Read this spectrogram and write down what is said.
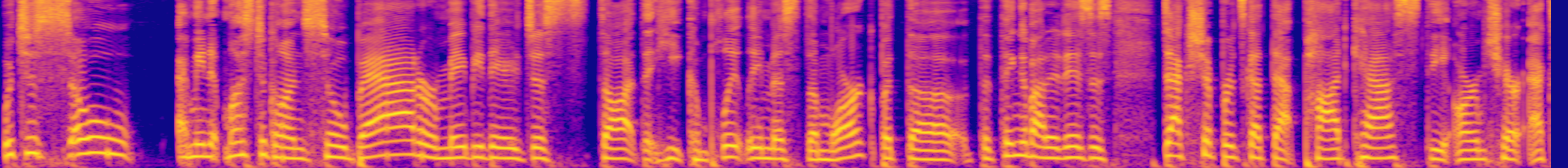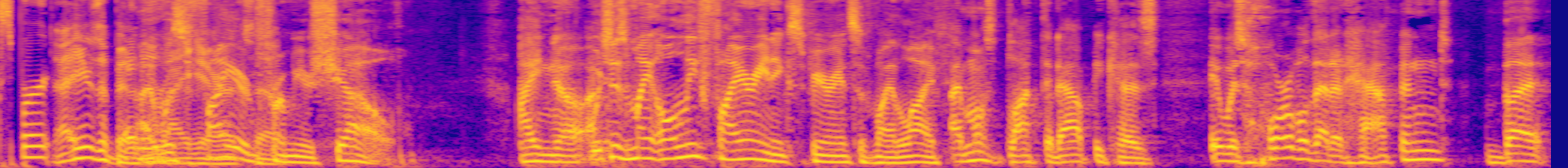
which is so I mean, it must have gone so bad, or maybe they just thought that he completely missed the mark. But the the thing about it is, is Dax Shepard's got that podcast, The Armchair Expert. Uh, Here's a bit. of I a was lie here. fired It's, uh, from your show, I know. which is my only firing experience of my life. I almost blocked it out because it was horrible that it happened, but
